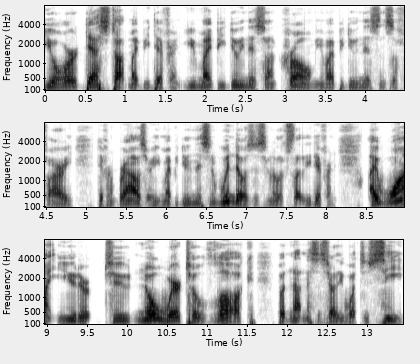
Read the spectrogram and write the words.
your desktop might be different. You might be doing this on Chrome. You might be doing this in Safari, different browser. You might be doing this in Windows. It's going to look slightly different. I want you to, to know where to look, but not necessarily what to see.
